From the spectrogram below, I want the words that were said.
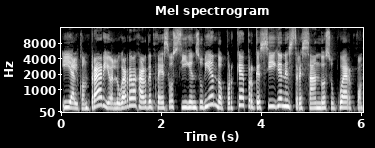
y al contrario, en lugar de bajar de peso, siguen subiendo. ¿Por qué? Porque siguen estresando a su cuerpo.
